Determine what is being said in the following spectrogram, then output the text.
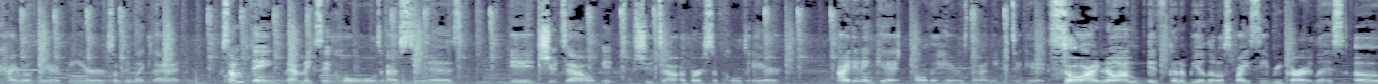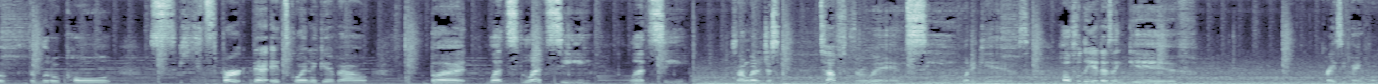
cryotherapy or something like that. Something that makes it cold as soon as it shoots out, it shoots out a burst of cold air. I didn't get all the hairs that I needed to get. So I know I'm it's gonna be a little spicy regardless of the little cold spurt that it's going to give out. But let's let's see. Let's see. So I'm gonna just tough through it and see what it gives. Hopefully it doesn't give crazy painful.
